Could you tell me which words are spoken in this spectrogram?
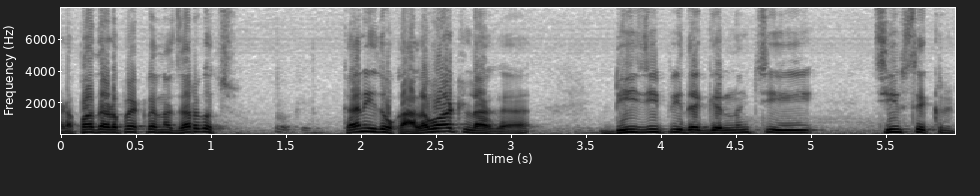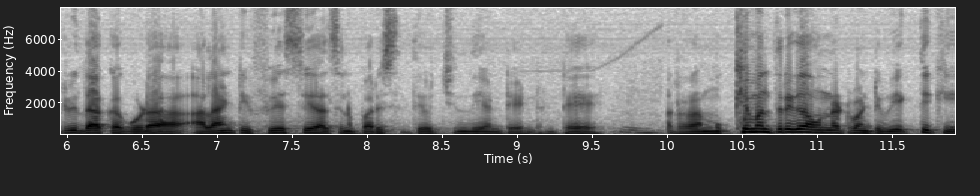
అడపాదడప ఎక్కడైనా జరగచ్చు. కానీ ఇది ఒక అలవాటులాగా డీజీపీ దగ్గర నుంచి చీఫ్ సెక్రటరీ దాకా కూడా అలాంటి ఫేస్ చేయాల్సిన పరిస్థితి వచ్చింది అంటే ఏంటంటే ముఖ్యమంత్రిగా ఉన్నటువంటి వ్యక్తికి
